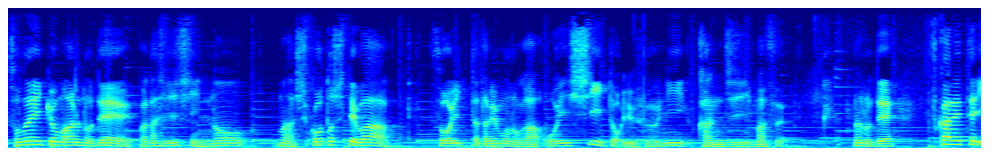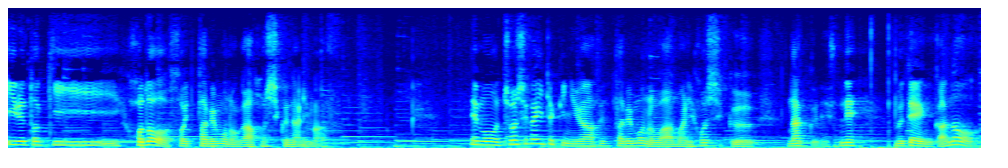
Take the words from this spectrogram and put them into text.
その影響もあるので私自身の、まあ、思考としてはそういった食べ物が美味しいというふうに感じます。なので疲れている時ほどそういった食べ物が欲しくなります。でも調子がいい時にはそういった食べ物はあまり欲しくなくですね無添加の、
